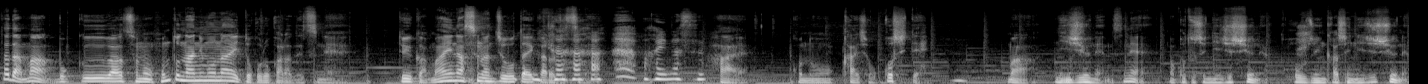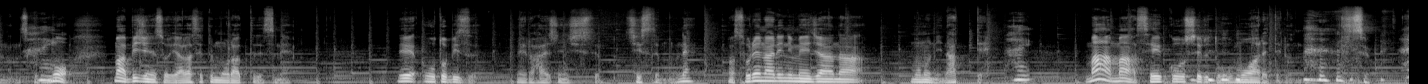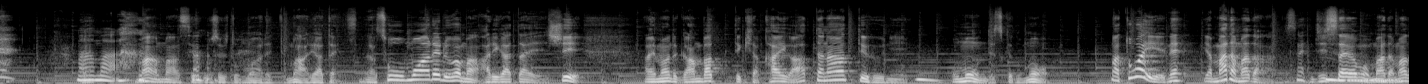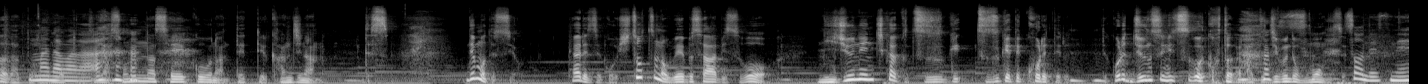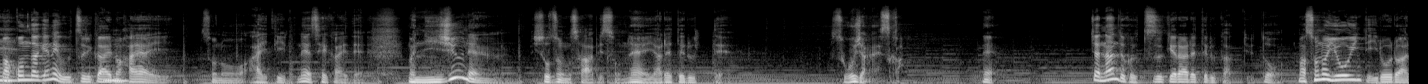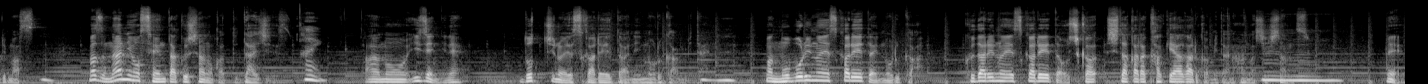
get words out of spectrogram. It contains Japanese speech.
ただまあ僕はその本当何もないところからですねというかマイナスな状態からですね。マイナス、はい、この会社を起こして、うん、まあ20年ですね、まあ、今年20周年。法人化して20周年なんですけども、はい、まあ、ビジネスをやらせてもらってですね。でオートビズメール配信システムシステムもねまあ、それなりにメジャーなものになって、はい、まあまあ成功してると思われてるんですよ。まあまあ。まあまあ成功してると思われてまあありがたいです。だからそう思われるはまあありがたいし今まで頑張ってきた甲斐があったなっていうふうに思うんですけども、うん、まあとはいえねいやまだまだなんですね。実際はもうまだまだだと思う、まだまだ。そんな成功なんてっていう感じなんです。でもですよやはりですねこう一つのウェブサービスを20年近く続け続けてこれてる。って、これ純粋にすごいことだなって自分でも思うんですよ。そうですね、まあ、こんだけね移り変えの早い、その IT の、ね、世界で、まあ、20年一つのサービスをねやれてるってすごいじゃないですか。ね、じゃあなんでこれ続けられてるかっていうと、まあ、その要因っていろいろあります、うん、まず何を選択したのかって大事です。はい、あの以前にねどっちのエスカレーターに乗るかみたいな、うん、まあ、上りのエスカレーターに乗るか下りのエスカレーターを下から駆け上がるかみたいな話したんですよ。ね、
